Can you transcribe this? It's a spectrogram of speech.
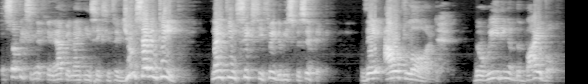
but something significant happened in 1963. June 17th, 1963 to be specific. They outlawed the reading of the Bible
